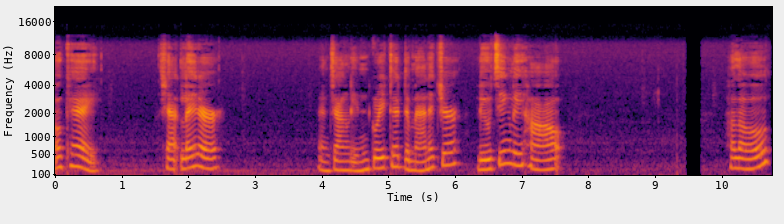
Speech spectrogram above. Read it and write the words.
Okay, chat later. And Zhang Lin greeted the manager. 刘经理好。 Hello,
